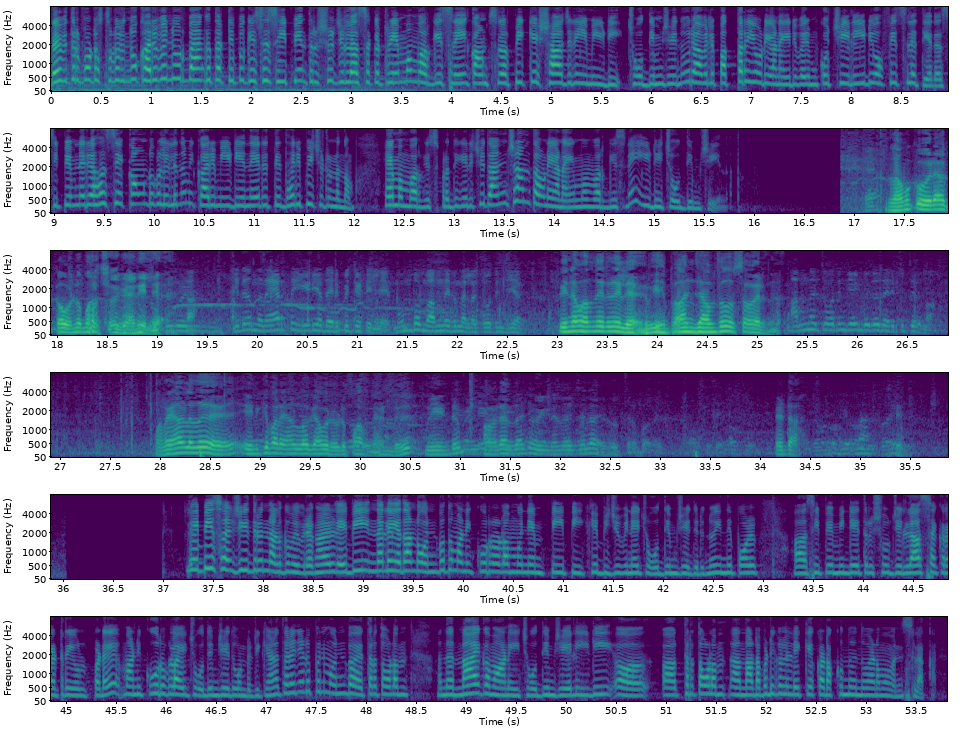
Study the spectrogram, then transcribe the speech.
ദേവിത് പോട്ടസ് തുടരുന്നു. കരുവന്നൂർ ബാങ്ക് തട്ടിപ്പ് കേസിൽ സി പി എം തൃശൂർ ജില്ലാ സെക്രട്ടറി എം എം വർഗീസിനെയും കൗൺസിലർ പി കെ ഷാജിനെയും ഇ ഡി ചോദ്യം ചെയ്യുന്നു. രാവിലെ പത്തരയോടെയാണ് ഇരുവരും കൊച്ചിയിൽ ഇ ഡി ഓഫീസിലെത്തിയത്. സി പി എമ്മിന് രഹസ്യ അക്കൗണ്ടുകളില്ലെന്നും ഇക്കാര്യം ഇ ഡിയെ നേരത്തെ ധരിപ്പിച്ചിട്ടുണ്ടെന്നും എം എം വർഗീസ് പ്രതികരിച്ചു. ഇത് അഞ്ചാം തവണയാണ് എം എം വർഗീസിനെ ഇ ഡി ചോദ്യം ചെയ്യുന്നത്. നമുക്ക് ഒരു അക്കൗണ്ട് മറച്ചു വെക്കാനില്ല ഇത് നേരത്തെ ഇ ഡിയെ മുമ്പും വന്നിരുന്നല്ലോ ചോദ്യം ചെയ്യാൻ. പിന്നെ വന്നിരുന്നില്ലേ? അഞ്ചാമത്തെ ദിവസമായിരുന്നു അന്ന് ചോദ്യം ചെയ്യുമ്പോൾ ഇത് ധരിപ്പിച്ചിരുന്നോ പറയാനുള്ളത് എനിക്ക് പറയാനുള്ളതൊക്കെ അവരോട് പറഞ്ഞിട്ടുണ്ട്. വീണ്ടും അവരെന്താ ചോദിക്കുന്നത് വെച്ചാൽ അതിന് ഉത്തരം പറയും. കേട്ടാ? ലെബി സജീന്ദ്രൻ നൽകും വിവരങ്ങൾ. ലബി ഇന്നലെ ഏതാണ്ട് ഒൻപത് മണിക്കൂറോളം മുൻ എം പി പി കെ ബിജുവിനെ ചോദ്യം ചെയ്തിരുന്നു. ഇന്നിപ്പോൾ സി പി എമ്മിന്റെ തൃശൂർ ജില്ലാ സെക്രട്ടറി ഉൾപ്പെടെ മണിക്കൂറുകളായി ചോദ്യം ചെയ്തുകൊണ്ടിരിക്കുകയാണ്. തെരഞ്ഞെടുപ്പിന് മുൻപ് എത്രത്തോളം നിർണായകമാണ് ഈ ചോദ്യം ചെയ്യൽ? ഇ ഡി അത്രത്തോളം നടപടികളിലേക്ക് കടക്കുന്നു എന്ന് വേണമോ മനസ്സിലാക്കാൻ?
